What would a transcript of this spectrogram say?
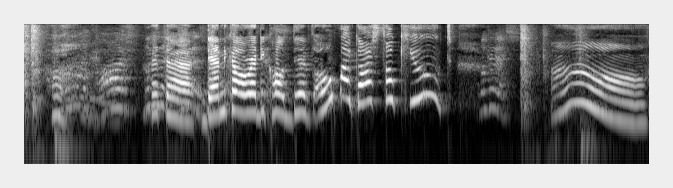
Oh, oh, my gosh. look at that. Danica already called dibs. Oh my gosh, so cute. Look at this. Oh,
